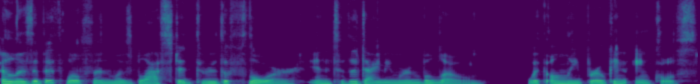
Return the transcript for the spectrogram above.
Elizabeth Wilson was blasted through the floor into the dining room below with only broken ankles.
